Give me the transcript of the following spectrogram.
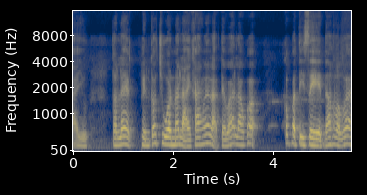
ายอยู่ ตอนแรกเพนก็ชวนมาหลายครั้งแล้วล่ะ แต่ว่าเราก็ก็ปฏิเสธนะบอกว่า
